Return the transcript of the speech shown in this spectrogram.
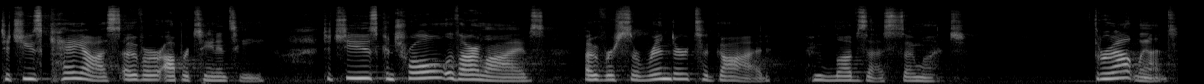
to choose chaos over opportunity, to choose control of our lives over surrender to God who loves us so much. Throughout Lent,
